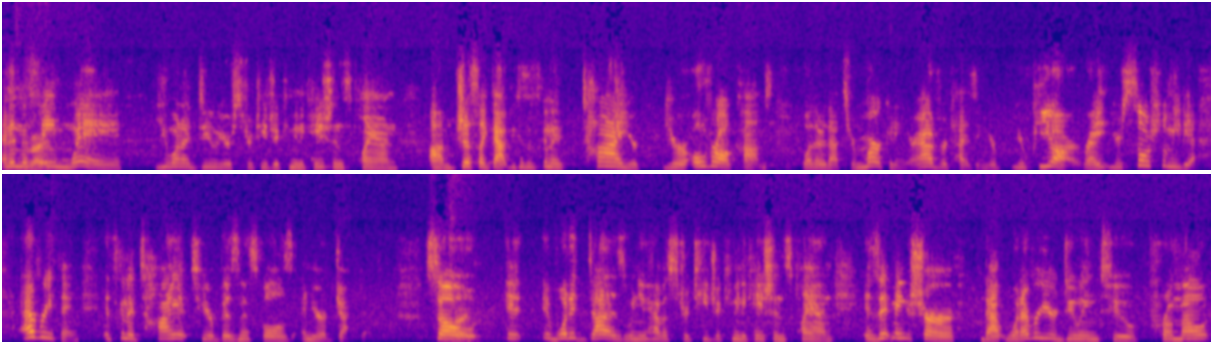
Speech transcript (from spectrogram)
And in the right. same way, you want to do your strategic communications plan um, just like that because it's going to tie your your overall comms whether that's your marketing your advertising your your pr right? Your social media everything. It's going to tie it to your business goals and your objective. So right. it, it what it does when you have a strategic communications plan is it makes sure that whatever you're doing to promote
